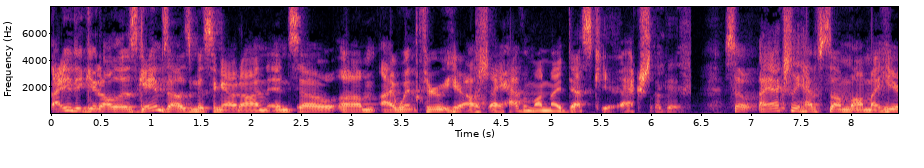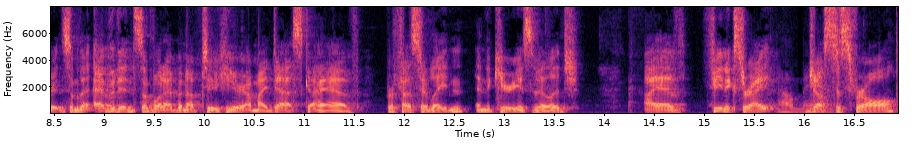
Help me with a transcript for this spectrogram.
I need to get all those games I was missing out on. And so um, I went through here. I'll, I have them on my desk here, actually. Okay. So I actually have some on my here, some of the evidence of what I've been up to here on my desk. I have Professor Layton and the Curious Village. I have Phoenix Wright, Oh. Justice for All.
